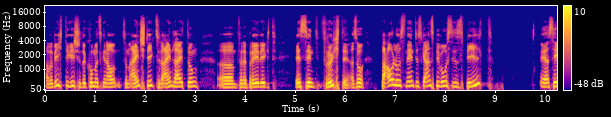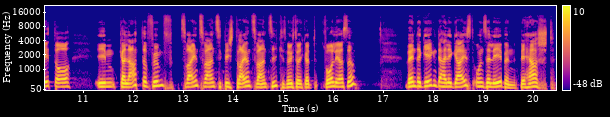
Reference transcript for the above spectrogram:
aber wichtig ist, und da kommen wir jetzt genau zum Einstieg, zu der Einleitung äh, für der Predigt, es sind Früchte. Also Paulus nennt es ganz bewusst dieses Bild, Ihr seht da im Galater 5, 22 bis 23, das möchte ich euch gerade vorlesen. Wenn dagegen der Heilige Geist unser Leben beherrscht,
